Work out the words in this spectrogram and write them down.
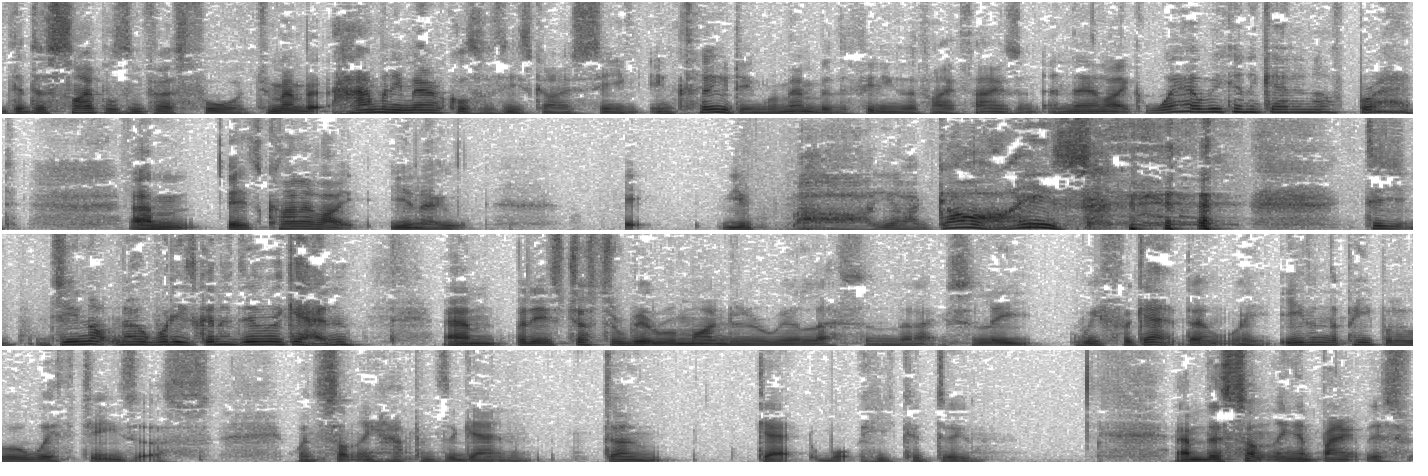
the disciples in verse 4, do you remember how many miracles have these guys seen, including, remember, the feeding of the 5,000? And they're like, where are we going to get enough bread? Um, it's kind of like, you know, it, you, oh, you're like, guys, do, do you not know what he's going to do again? Um, but it's just a real reminder and a real lesson that actually we forget, don't we? Even the people who are with Jesus, when something happens again, don't get what he could do. Um, there's something about this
